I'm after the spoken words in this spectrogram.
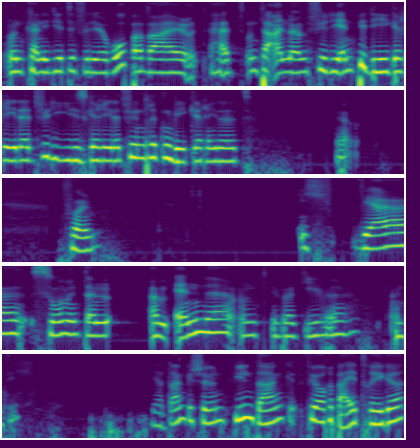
und kandidierte für die Europawahl und hat unter anderem für die NPD geredet, für die IDIS geredet, für den Dritten Weg geredet. Ja, voll. Ich wäre somit dann am Ende und übergebe an dich. Ja, danke schön. Vielen Dank für eure Beiträge.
